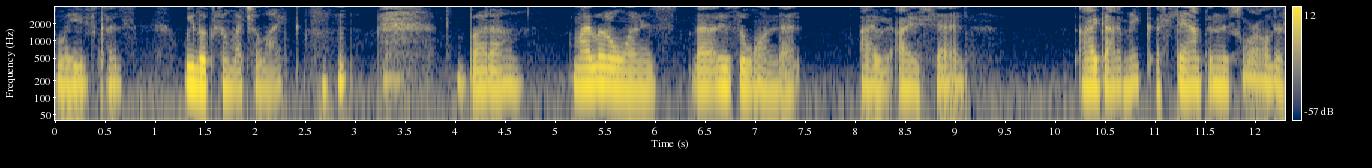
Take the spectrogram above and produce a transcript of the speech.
believe, because we look so much alike. but um, my little one is that is the one that I I said I got to make a stamp in this world or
